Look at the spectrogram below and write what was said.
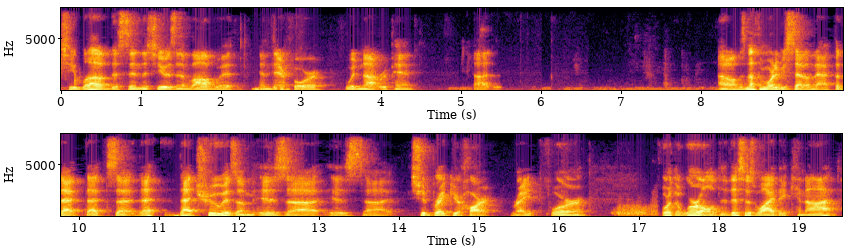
She loved the sin that she was involved with, and therefore would not repent. Uh, I don't know. There's nothing more to be said on that, but that that's uh, that that truism is uh, is uh, should break your heart, right? For for the world, this is why they cannot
